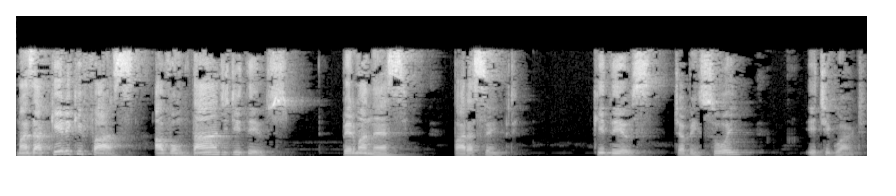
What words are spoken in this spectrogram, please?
mas aquele que faz a vontade de Deus permanece para sempre. Que Deus te abençoe e te guarde.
